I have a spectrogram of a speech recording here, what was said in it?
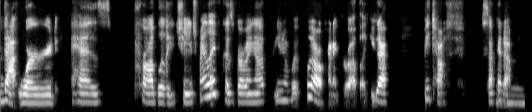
that word has probably changed my life because growing up, you know, we, we all kind of grew up like you got to be tough, suck it mm-hmm. up.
